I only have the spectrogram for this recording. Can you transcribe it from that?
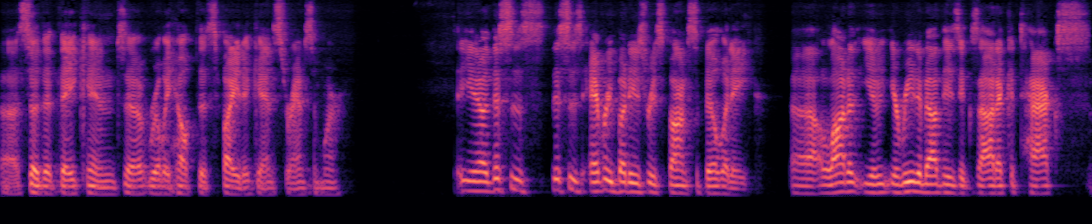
uh, so that they can uh, really help this fight against ransomware. You know, this is this is everybody's responsibility. Uh, a lot of you, you read about these exotic attacks,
